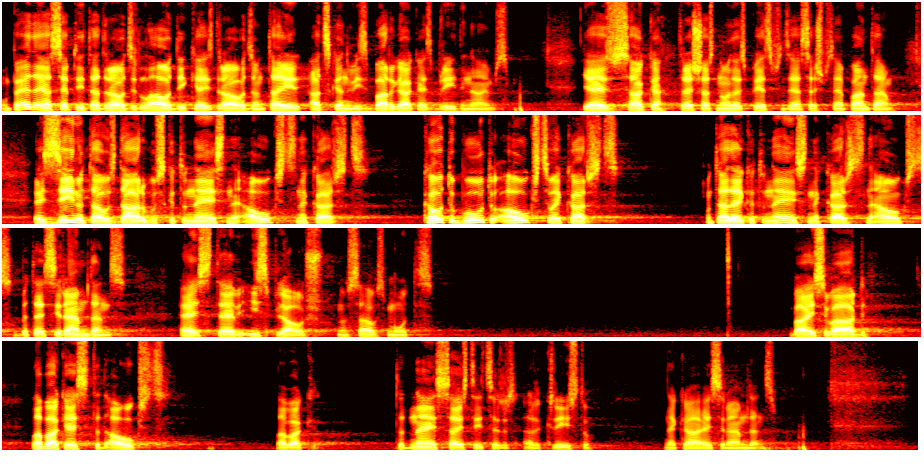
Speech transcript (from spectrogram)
Un pēdējā septītā draudzene ir Laudikejas draudzene, un tā ir atskan visbargākais brīdinājums. Jēzus saka 3. nodaļas 15. un 16. pantā: Es zinu tavus darbus, ka tu neesi ne augsts, ne karsts. Kaut tu būtu augsts vai karsts. Un tādēļ, ka tu neesi ne karsts, ne augsts, bet esi remdens, es tevi izpļaušu no savas mutes. Baisi vārdi. Labāk esi tad augsts, labāk tad neesi saistīts ar, ar Kristu, nekā esi remdens.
